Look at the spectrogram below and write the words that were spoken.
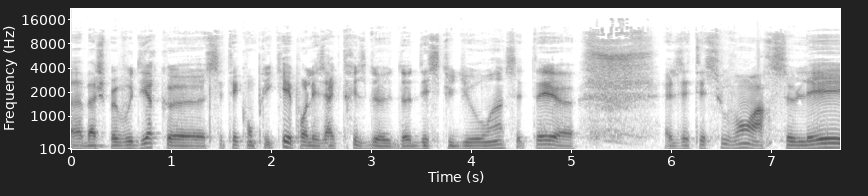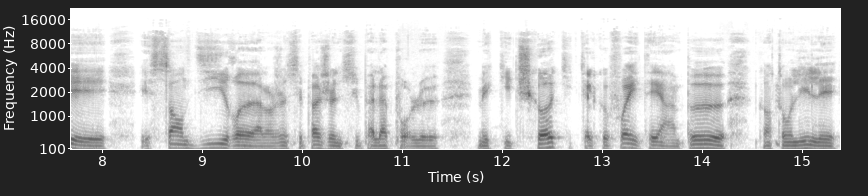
Euh, bah, je peux vous dire que c'était compliqué pour les actrices de, de des studios. Hein. C'était euh, elles étaient souvent harcelées et, et sans dire. Euh, alors je ne sais pas, je ne suis pas là pour le, mais Hitchcock quelquefois était un peu, quand on lit les,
